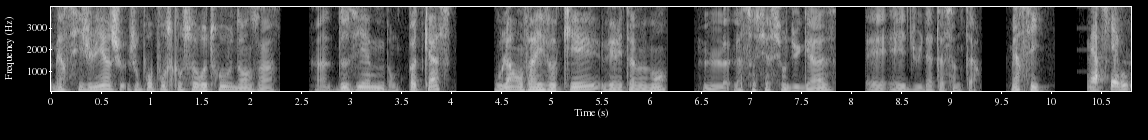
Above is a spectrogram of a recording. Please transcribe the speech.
Merci Julien. Je, vous propose qu'on se retrouve dans un, deuxième donc, podcast où là on va évoquer véritablement l'association du gaz et, et du data center. Merci. Merci à vous.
